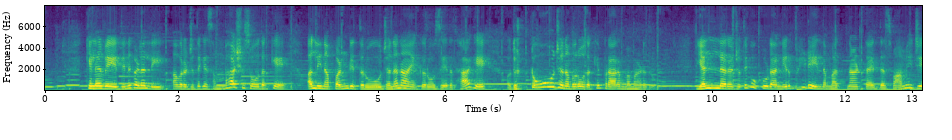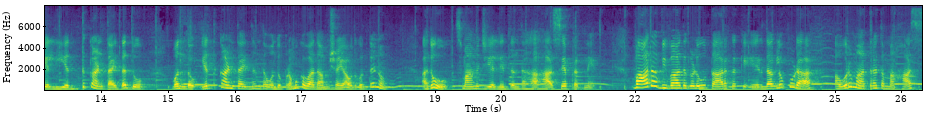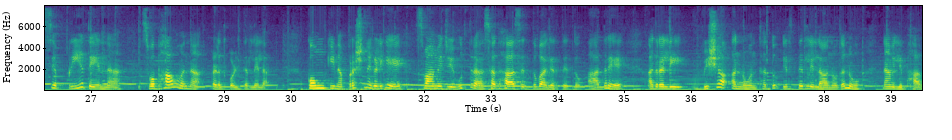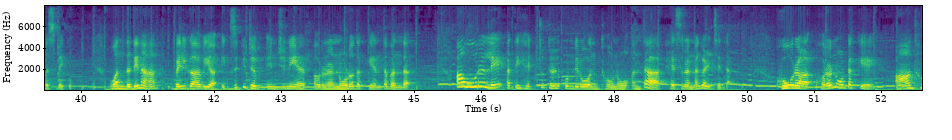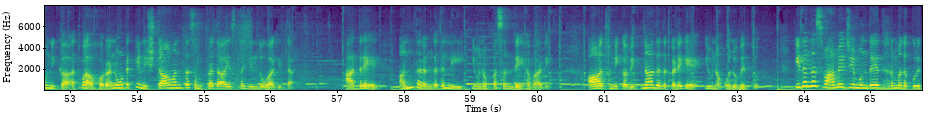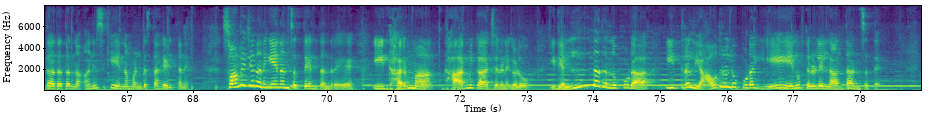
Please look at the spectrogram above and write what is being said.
ಕೆಲವೇ ದಿನಗಳಲ್ಲಿ ಅವರ ಜೊತೆಗೆ ಸಂಭಾಷಿಸೋದಕ್ಕೆ ಅಲ್ಲಿನ ಪಂಡಿತರು, ಜನನಾಯಕರು ಸೇರಿದ ಹಾಗೆ ಅದೆಷ್ಟೋ ಜನ ಬರೋದಕ್ಕೆ ಪ್ರಾರಂಭ ಮಾಡಿದ್ರು. ಎಲ್ಲರ ಜೊತೆಗೂ ಕೂಡ ನಿರ್ಭೀಡೆಯಿಂದ ಮಾತನಾಡ್ತಾ ಇದ್ದ ಸ್ವಾಮೀಜಿಯಲ್ಲಿ ಎದ್ದು ಕಾಣ್ತಾ ಇದ್ದದ್ದು ಒಂದು, ಎದ್ದು ಕಾಣ್ತಾ ಇದ್ದಂಥ ಒಂದು ಪ್ರಮುಖವಾದ ಅಂಶ ಯಾವುದು ಗೊತ್ತೇನೋ? ಅದು ಸ್ವಾಮೀಜಿಯಲ್ಲಿದ್ದಂತಹ ಹಾಸ್ಯ ಪ್ರಜ್ಞೆ. ವಾದ ವಿವಾದಗಳು ತಾರಕಕ್ಕೆ ಏರಿದಾಗಲೂ ಕೂಡ ಅವರು ಮಾತ್ರ ತಮ್ಮ ಹಾಸ್ಯ ಪ್ರಿಯತೆಯನ್ನ, ಸ್ವಭಾವವನ್ನ ಕಳೆದುಕೊಳ್ತಿರ್ಲಿಲ್ಲ. ಕೊಂಕಿನ ಪ್ರಶ್ನೆಗಳಿಗೆ ಸ್ವಾಮೀಜಿ ಉತ್ತರ ಸದಾ ಸಿದ್ಧವಾಗಿರ್ತಿತ್ತು. ಆದರೆ ಅದರಲ್ಲಿ ವಿಷ ಅನ್ನುವಂಥದ್ದು ಇರ್ತಿರ್ಲಿಲ್ಲ ಅನ್ನೋದನ್ನು ನಾವಿಲ್ಲಿ ಭಾವಿಸ್ಬೇಕು. ಒಂದು ದಿನ ಬೆಳಗಾವಿಯ ಎಕ್ಸಿಕ್ಯೂಟಿವ್ ಇಂಜಿನಿಯರ್ ಅವರನ್ನ ನೋಡೋದಕ್ಕೆ ಅಂತ ಬಂದ. ಆ ಊರಲ್ಲೇ ಅತಿ ಹೆಚ್ಚು ತಿಳ್ಕೊಂಡಿರುವಂಥವನು ಅಂತ ಹೆಸರನ್ನ ಗಳಿಸಿದ್ದ. ಹೊರ, ಹೊರನೋಟಕ್ಕೆ ಆಧುನಿಕ ಅಥವಾ ಹೊರನೋಟಕ್ಕೆ ನಿಷ್ಠಾವಂತ ಸಂಪ್ರದಾಯಸ್ಥ ಹಿಂದೂವಾಗಿದ್ದ. ಆದರೆ ಅಂತರಂಗದಲ್ಲಿ ಇವನೊಬ್ಬ ಸಂದೇಹವಾದಿ. ಆಧುನಿಕ ವಿಜ್ಞಾನದ ಕಡೆಗೆ ಇವನ ಒಲುವಿತ್ತು. ಇದನ್ನ ಸ್ವಾಮೀಜಿ ಮುಂದೆ ಧರ್ಮದ ಕುರಿತಾದ ತನ್ನ ಅನಿಸಿಕೆಯನ್ನ ಮಂಡಿಸ್ತಾ ಹೇಳ್ತಾನೆ. ಸ್ವಾಮೀಜಿ ನನಗೇನನ್ಸುತ್ತೆ ಅಂತಂದ್ರೆ, ಈ ಧರ್ಮ, ಧಾರ್ಮಿಕ ಆಚರಣೆಗಳು, ಇದೆಲ್ಲದನ್ನು ಕೂಡ ಇದ್ರಲ್ಲಿ ಯಾವುದ್ರಲ್ಲೂ ಕೂಡ ಏನು ತೆರಳಿಲ್ಲ ಅಂತ ಅನ್ಸುತ್ತೆ.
